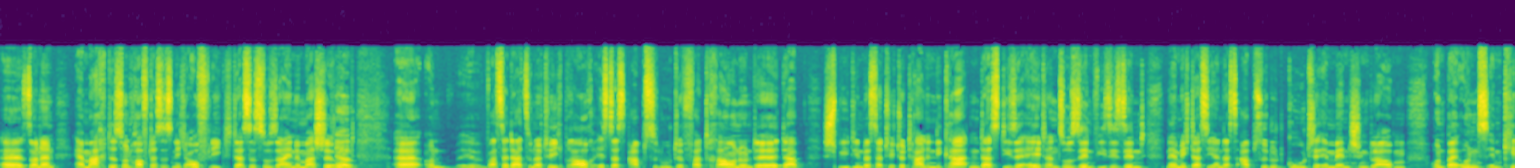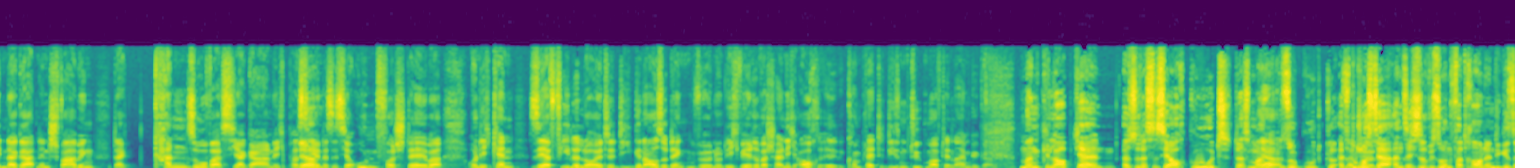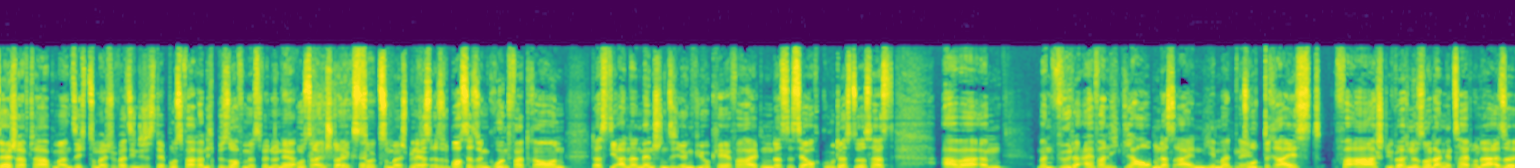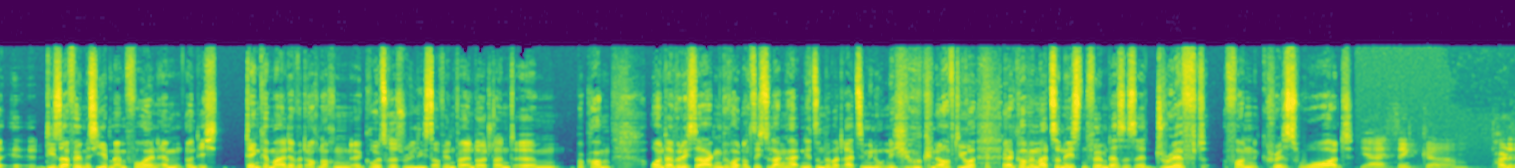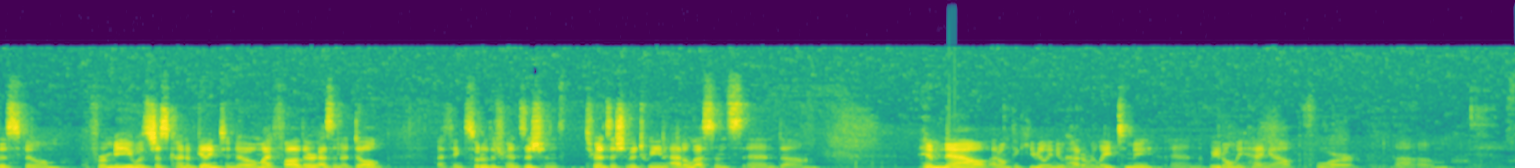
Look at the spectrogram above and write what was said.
äh, sondern er macht es und hofft, dass es nicht auffliegt. Das ist so seine Masche Ja. und äh, und äh, was er dazu natürlich braucht, ist das absolute Vertrauen. Und äh, da spielt ihm das natürlich total in die Karten, dass diese Eltern so sind, wie sie sind, nämlich dass sie an das absolut Gute im Menschen glauben. Und bei uns im Kindergarten in Schwabing, da kann sowas ja gar nicht passieren. Ja. Das ist ja unvorstellbar. Und ich kenne sehr viele Leute, die genauso denken würden. Und ich wäre wahrscheinlich auch äh, komplett diesem Typen auf den Leim gegangen. Man glaubt ja, also das ist ja auch gut, dass man Ja, so gut, also du musst natürlich. ja an sich sowieso ein Vertrauen in die Gesellschaft haben, an sich zum Beispiel, weiß ich nicht, dass der Busfahrer nicht besoffen ist, wenn du in Ja. den Bus einsteigst, so zum Beispiel. Das, also du brauchst ja so ein Grundvertrauen, dass die anderen Menschen sich irgendwie okay verhalten. Das ist ja auch gut, dass du das hast. Aber ähm, man würde einfach nicht glauben, dass einen jemand Nee. so dreist verarscht über eine so lange Zeit. Und da, also äh, dieser Film ist jedem empfohlen ähm, und ich denke mal, der wird auch noch ein äh, größeres Release auf jeden Fall in Deutschland ähm, bekommen. Und dann würde ich sagen, wir wollten uns nicht so lange halten, jetzt sind wir bei 13 Minuten, ich gucke genau auf die Uhr. Dann kommen wir mal zum nächsten Film, das ist äh, Drift von Chris Ward. Yeah, I think um, part of this film for me was just kind of getting to know my father as an adult. I think sort of the transition transition between adolescence and um, him now. I don't think he really knew how to relate to me, and we'd only hang out for um,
